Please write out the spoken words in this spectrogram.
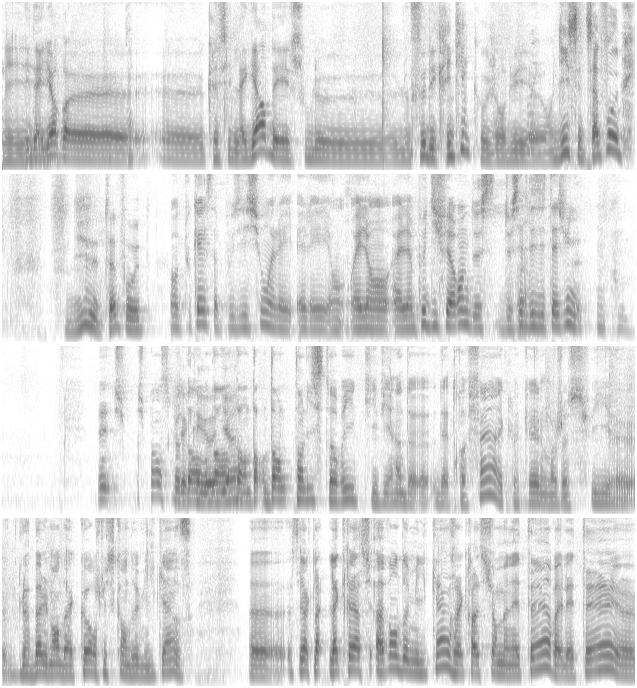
les... Et d'ailleurs, euh, euh, Christine Lagarde est sous le, feu des critiques aujourd'hui. On dit c'est de sa faute. On dit c'est de sa faute. En tout cas, sa position, elle est, elle est, elle est un peu différente de, celle des États-Unis. je, pense que dans, dans, dans, l'historique qui vient d'être fait, avec lequel moi je suis euh, globalement d'accord jusqu'en 2015, euh, c'est-à-dire que la, création, avant 2015, la création monétaire, elle était euh,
